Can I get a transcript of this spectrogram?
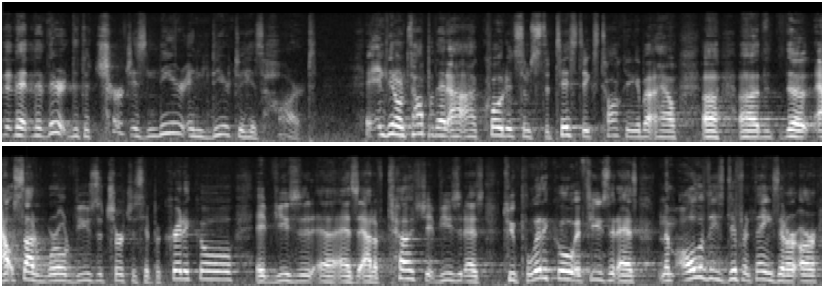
that, that, that the church is near and dear to his heart. And then on top of that, I, I quoted some statistics talking about how uh, uh, the outside world views the church as hypocritical, it views it uh, as out of touch, it views it as too political, it views it as um, all of these different things that are, are,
